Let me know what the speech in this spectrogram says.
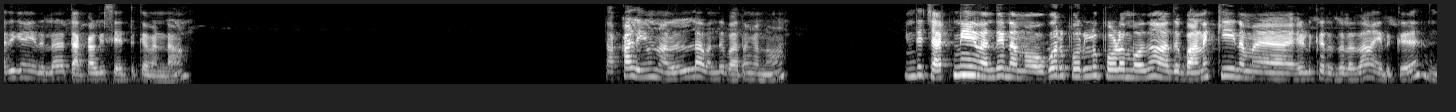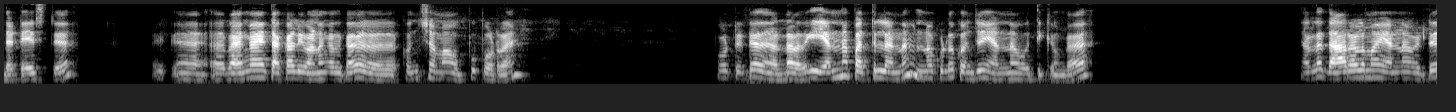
அதிகம் இதில் தக்காளி சேர்த்துக்க வேண்டாம். தக்காளியும் நல்லா வந்து வதங்கணும். இந்த சட்னியை வந்து நம்ம ஒவ்வொரு பொருளும் போடும்போதும் அது வணக்கி நம்ம எடுக்கிறதுல தான் இருக்குது இந்த டேஸ்ட்டு. வெங்காயம் தக்காளி வணங்கிறதுக்காக கொஞ்சமாக உப்பு போடுறேன். போட்டுட்டு அதை நல்லா வதக்கி எண்ணெய் பத்தலைன்னா இன்னும் கூட கொஞ்சம் எண்ணெய் ஊற்றிக்கோங்க நல்லா தாராளமாக எண்ணெய் விட்டு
